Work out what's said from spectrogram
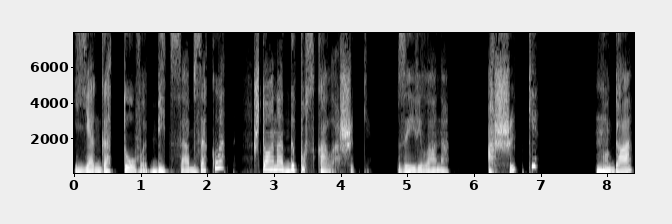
«Я готова биться об заклад, что она допускала ошибки», — заявила она. «Ошибки? Ну да.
